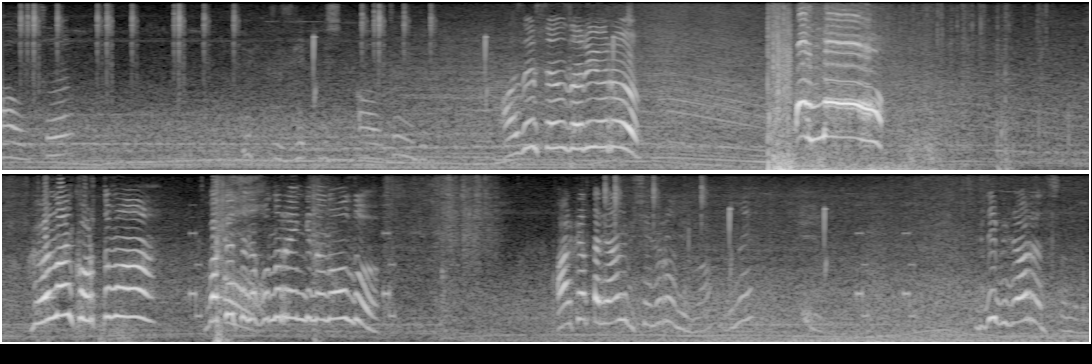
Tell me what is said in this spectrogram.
376 idi. Hazırsanız arıyorum. Allah! Lan korktum ha. Bakın telefonun rengine ne oldu? Arkadaşlar yani bir şeyler oluyor lan. Bu ne? Bir de biri aradı sanırım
